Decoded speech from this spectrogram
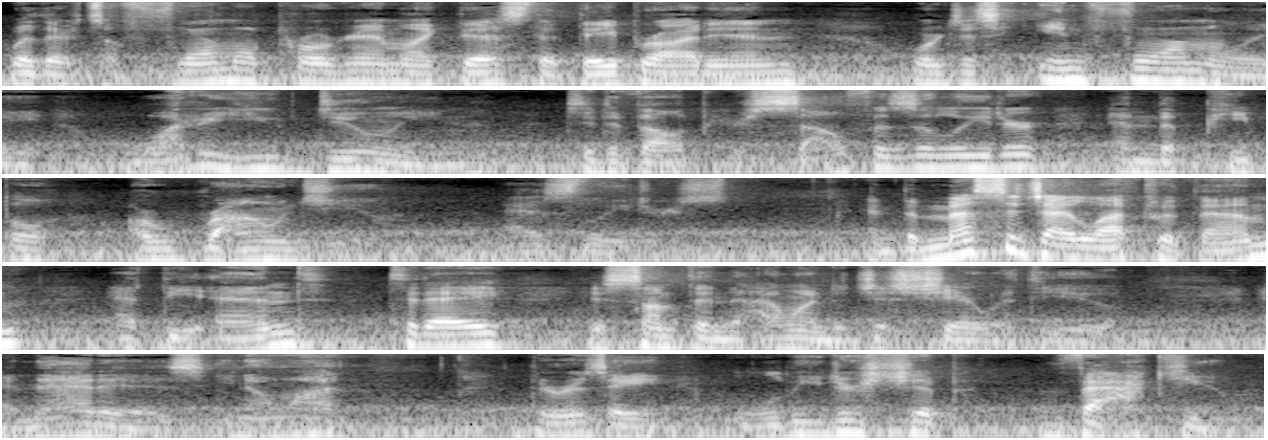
Whether it's a formal program like this that they brought in or just informally, what are you doing to develop yourself as a leader and the people around you as leaders. And the message I left with them at the end today is something that I wanted to just share with you. And that is, you know what? There is a leadership vacuum.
